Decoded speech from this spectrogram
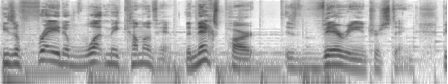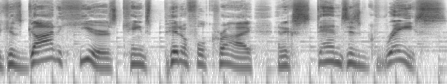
He's afraid of what may come of him. The next part is very interesting because God hears Cain's pitiful cry and extends his grace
